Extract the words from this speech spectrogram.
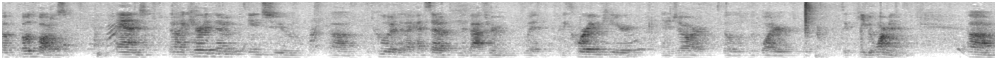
of both bottles, and then I carried them into uh, the cooler that I had set up in the bathroom with an aquarium heater and a jar filled with water to keep it warm in. Um,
